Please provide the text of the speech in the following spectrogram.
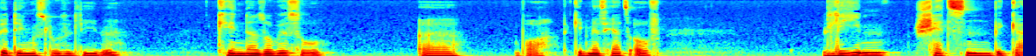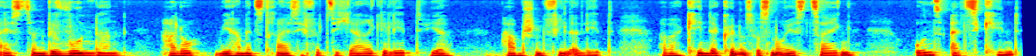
bedingungslose Liebe, Kinder sowieso. Äh, boah, da geht mir das Herz auf lieben, schätzen, begeistern, bewundern. Hallo, wir haben jetzt 30, 40 Jahre gelebt, wir haben schon viel erlebt, aber Kinder können uns was Neues zeigen. Uns als Kind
